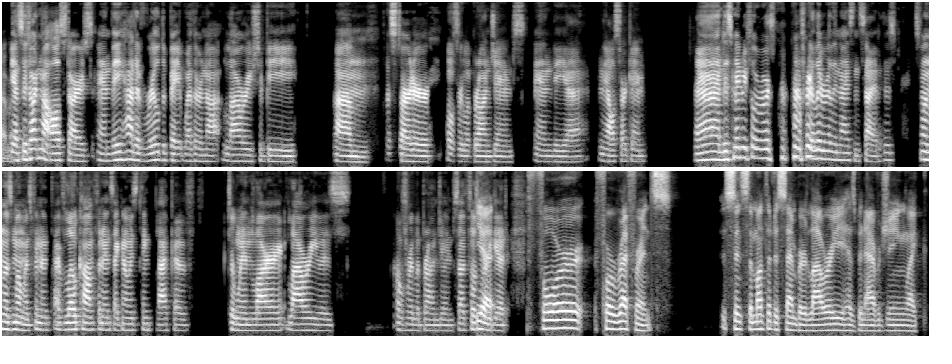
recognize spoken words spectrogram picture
remember. Yeah, so they're talking about All Stars, and they had a real debate whether or not Lauri should be um, a starter over LeBron James in the uh, in the All Star game. And this made me feel really, really, really nice inside. It's, it's one of those moments when I have low confidence. I can always think back of to when Lauri, Lauri was over LeBron James. So it feels Yeah. pretty good. For for reference, since the month of December, Lauri has been averaging like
